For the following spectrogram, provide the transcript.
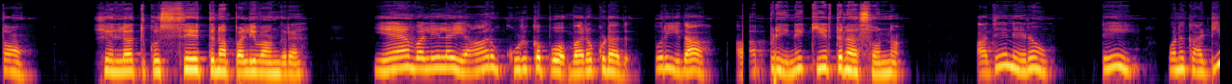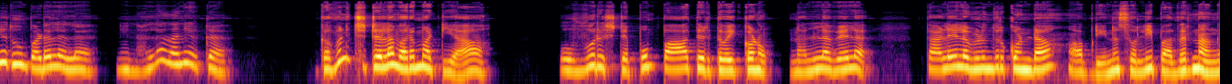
தான் எல்லாத்துக்கும் சேர்த்து நான் பழி வாங்குறேன். என் வழியில் யாரும் குறுக்க போ வரக்கூடாது. புரியுதா? அப்படின்னு கீர்த்தனா சொன்னான். அதே நேரம் டேய் உனக்கு அடி எதுவும் படலைல்ல? நீ நல்லா தானே இருக்க? கவனிச்சிட்டெல்லாம் வரமாட்டியா? ஒவ்வொரு ஸ்டெப்பும் பார்த்து எடுத்து வைக்கணும். நல்ல வேலை தலையில் விழுந்திருக்கோண்டா? அப்படின்னு சொல்லி பதறினாங்க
